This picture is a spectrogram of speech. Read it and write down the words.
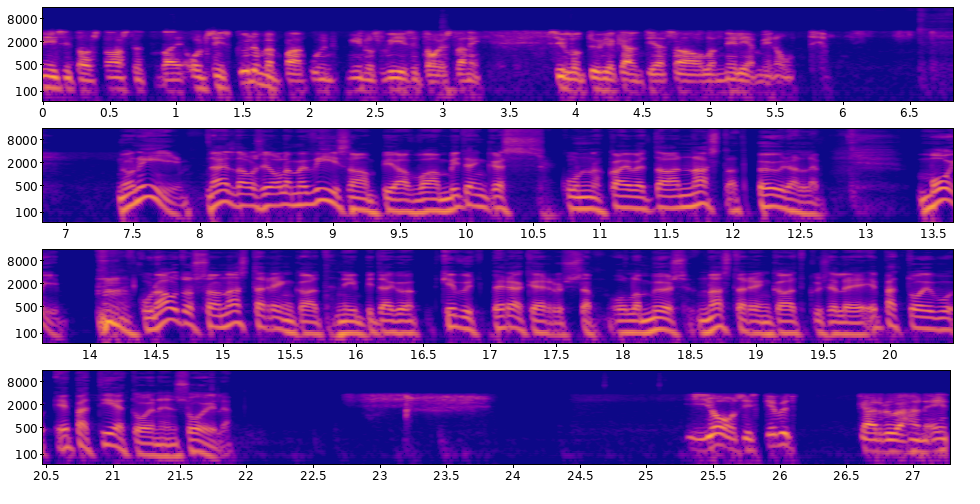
15 astetta tai on siis kylmempää kuin miinus 15, niin silloin tyhjäkäyntiä saa olla neljä minuuttia. No niin, näiltä osin olemme viisaampia, vaan mitenkäs kun kaivetaan nastat pöydälle. Moi, kun autossa on nastarenkaat, niin pitääkö kevyt peräkärryssä olla myös nastarenkaat, kyselee epätoivo, epätietoinen soile. Joo, siis kevyt kärryähän ei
